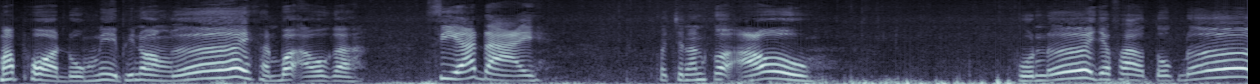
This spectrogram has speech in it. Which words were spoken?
มาพอดงนี่พี่น้องเอ้ยขันบ่เอากะเสียดายเพราะฉะนั้นก็เอาฝนเอ้ยอย่าฝ้าตกเด้อ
